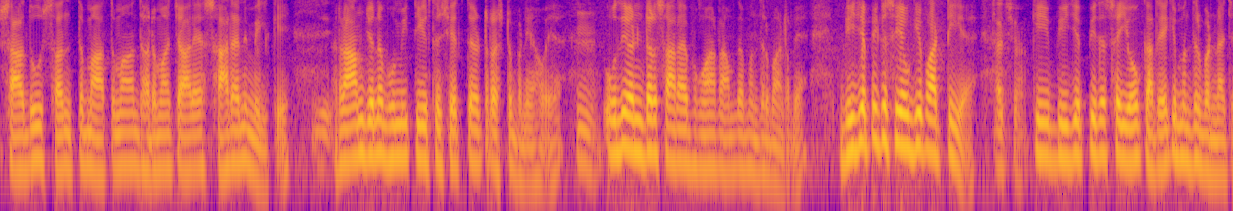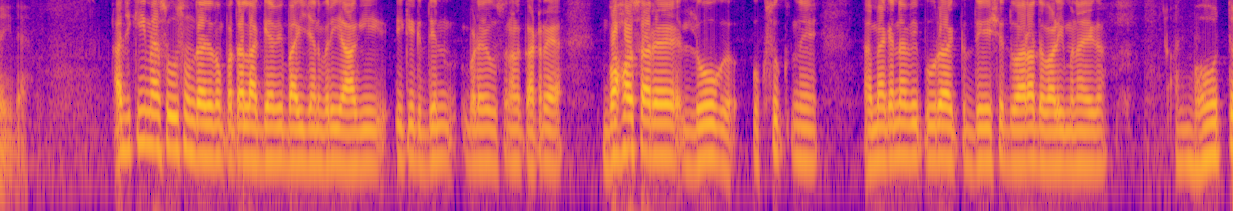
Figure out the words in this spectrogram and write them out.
ਸਾਧੂ ਸੰਤ ਮਹਾਤਮਾ ਧਰਮਾਚਾਰਿਆ ਸਾਰਿਆਂ ਨੇ ਮਿਲ ਕੇ ਰਾਮ ਜਨਮ ਭੂਮੀ ਤੀਰਥ ਖੇਤਰ ਟਰਸਟ ਬਣਿਆ ਹੋਇਆ ਹੈ। ਉਹਦੇ ਅੰਡਰ ਸਾਰਾ ਭਗਵਾਨ ਰਾਮ ਦਾ ਮੰਦਿਰ ਬਣ ਰਿਹਾ ਹੈ। ਬੀਜੇਪੀ ਇੱਕ ਸਹਿਯੋਗੀ ਪਾਰਟੀ ਹੈ ਅੱਛਾ। ਕਿ ਬੀਜੇਪੀ ਦਾ ਸਹਿਯੋਗ ਕਰ ਰਹੀ ਹੈ ਕਿ ਮੰਦਿਰ ਬਣਨਾ ਚਾਹੀਦਾ ਹੈ। ਅੱਜ ਕੀ ਮਹਿਸੂਸ ਹੁੰਦਾ ਜਦੋਂ ਪਤਾ ਲੱਗ ਗਿਆ ਵੀ 22 ਜਨਵਰੀ ਆ ਗਈ ਇੱਕ ਇੱਕ ਦਿਨ ਬੜੇ ਉਸ ਨਾਲ ਕੱਟ ਰਿਹਾ ਬਹੁਤ ਸਾਰੇ ਲੋਕ ਉਕਸੁਕ ਨੇ। ਮੈਂ ਕਹਿੰਦਾ ਵੀ ਪੂਰਾ ਇੱਕ ਦੇਸ਼ ਦੁਆਰਾ ਦੀਵਾਲੀ ਮਨਾਏਗਾ। ਬਹੁਤ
